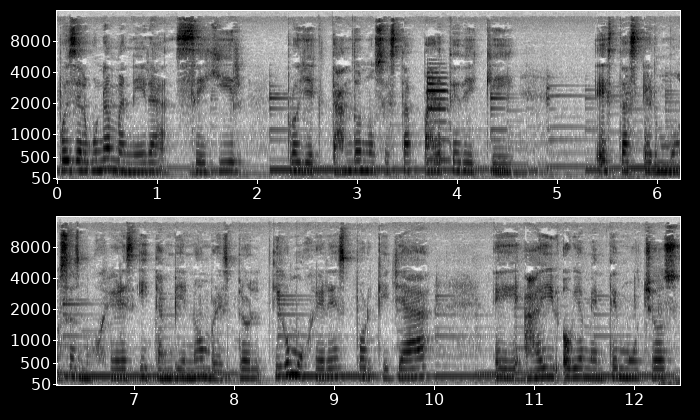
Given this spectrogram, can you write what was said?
pues de alguna manera seguir proyectándonos esta parte de que estas hermosas mujeres y también hombres, pero digo mujeres porque ya eh, hay obviamente muchos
